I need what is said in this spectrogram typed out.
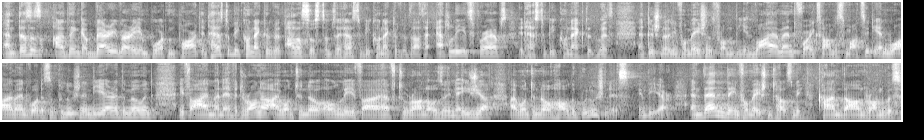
And this is, I think, a very, very important part. It has to be connected with other systems. It has to be connected with other athletes, perhaps. It has to be connected with additional information from the environment, for example, smart city environment. What is the pollution in the air at the moment? If I'm an avid runner, I want to know only if I have to run also in Asia. I want to know how the pollution is in the air. And then the information tells me, calm down, run with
